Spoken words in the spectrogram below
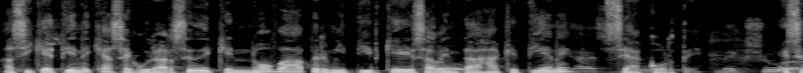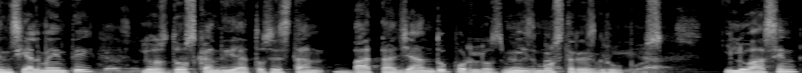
así que tiene que asegurarse de que no va a permitir que esa ventaja que tiene se acorte. Esencialmente, los dos candidatos están batallando por los mismos tres grupos y lo hacen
